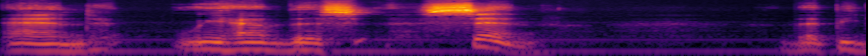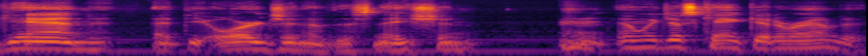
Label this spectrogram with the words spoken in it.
and we have this sin that began at the origin of this nation, and we just can't get around it.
